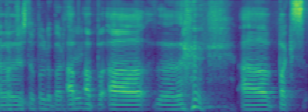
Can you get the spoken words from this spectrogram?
A pak uh, přestoupil do Barcy. a, a, a, a pak, s-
